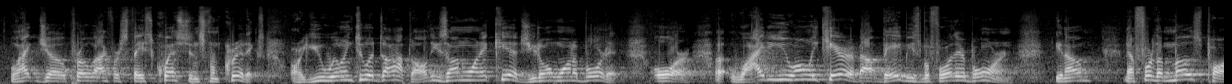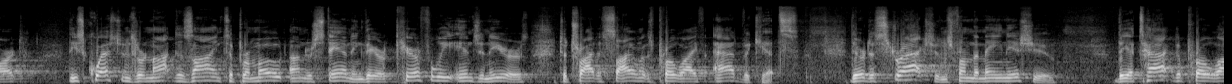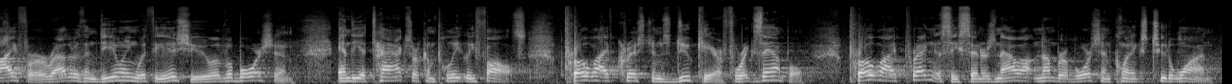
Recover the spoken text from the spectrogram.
Like Joe, pro lifers face questions from critics. Are you willing to adopt all these unwanted kids? You don't want to abort it. Or, uh, why do you only care about babies before they're born? You know? Now, for the most part, these questions are not designed to promote understanding. They are carefully engineered to try to silence pro life advocates. They're distractions from the main issue. They attack the pro lifer rather than dealing with the issue of abortion. And the attacks are completely false. Pro life Christians do care. For example, pro life pregnancy centers now outnumber abortion clinics two to one.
